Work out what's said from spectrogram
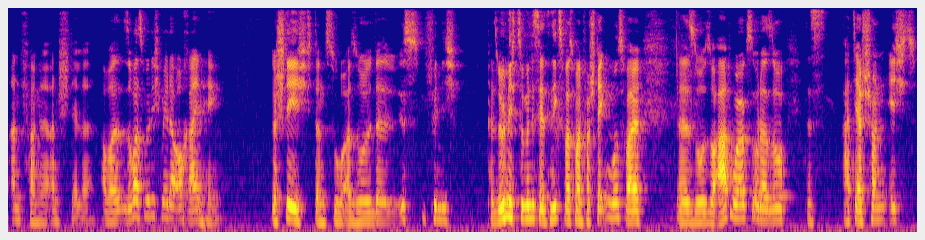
anfange, anstelle. Aber sowas würde ich mir da auch reinhängen da stehe ich dann zu. Also da ist, finde ich, persönlich zumindest jetzt nichts, was man verstecken muss, weil äh, so, so Artworks oder so, das hat ja schon echt,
